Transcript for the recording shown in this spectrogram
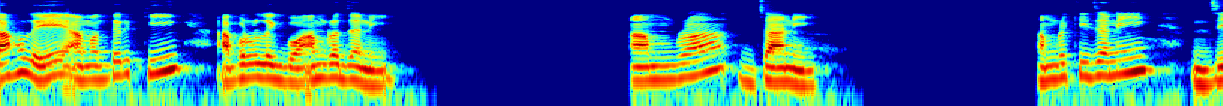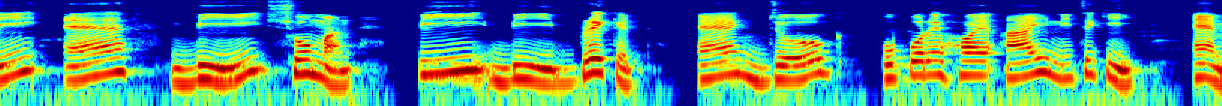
তাহলে আমাদের কি আবারও লিখব? আমরা জানি। আমরা জানি। আমরা কি জানি? জি এফ বি সমান পি বি ব্রেকেট এক যোগ উপরে হয় আই নিচে কি? এম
